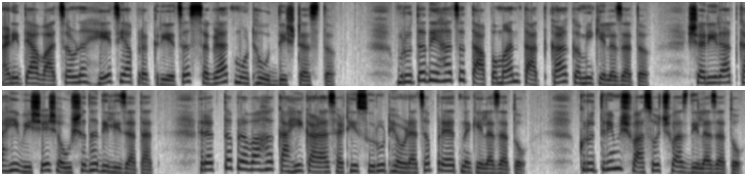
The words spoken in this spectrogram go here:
आणि त्या वाचवणं हेच या प्रक्रियेचं सगळ्यात मोठं उद्दिष्ट असतं. मृतदेहाचं तापमान तात्काळ कमी केलं जातं. शरीरात काही विशेष औषधं दिली जातात. रक्तप्रवाह काही काळासाठी सुरू ठेवण्याचा प्रयत्न केला जातो. कृत्रिम श्वासोच्छ्वास दिला जातो.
